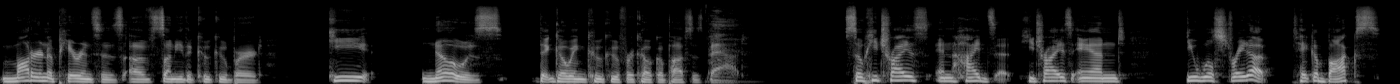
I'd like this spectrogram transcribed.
modern appearances of Sonny the Cuckoo Bird, he knows that going cuckoo for Cocoa Puffs is bad. So he tries and hides it. He tries and he will straight up take a box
